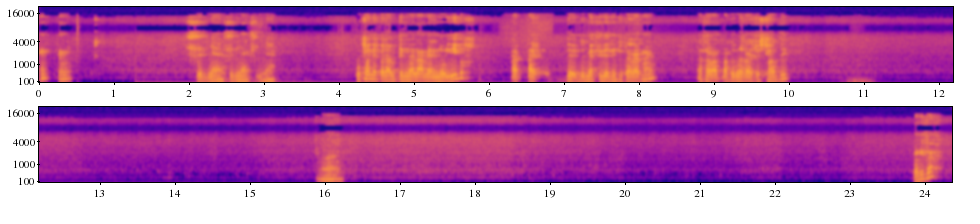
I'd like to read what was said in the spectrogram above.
C'est bien, c'est bien, c'est bien. Pourquoi on n'est pas dans le terminal à nous libre de, de mettre les tout à main Ça va pas pouvoir juste en dire. Ouais. Regarde ça?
